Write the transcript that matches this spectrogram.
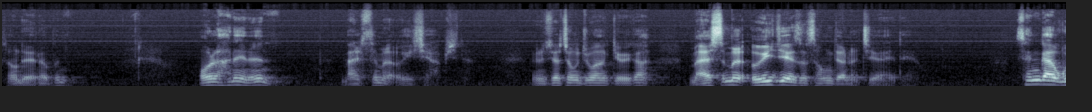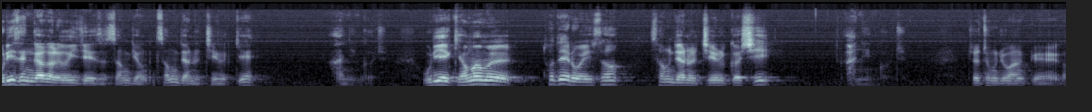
성도 여러분, 올 한해는 말씀을 의지합시다. 그래서 정중앙교회가 말씀을 의지해서 성전을 지어야 돼요. 생각 우리 생각을 의지해서 성경 성전을 지을 게 아닌 거죠. 우리의 경험을 토대로 해서 성전을 지을 것이 아닌 거죠. 조정중앙교회가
